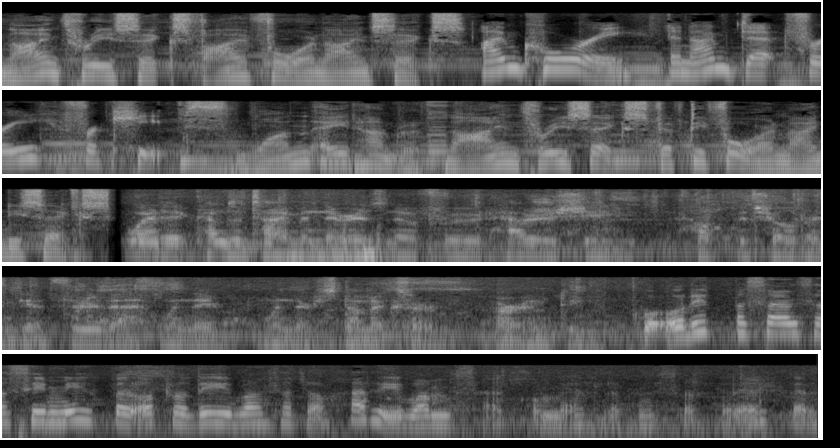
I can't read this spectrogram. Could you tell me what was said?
936 5496. I'm Corey, and I'm debt free for keeps. 1 800 936 5496. When it comes comes a time and there is no food, how does she help the children get through that when they when their stomachs are, are empty? Ahorita pasamos así, mijo, pero otro día vamos a trabajar y vamos a comer lo que nosotros queremos, pero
